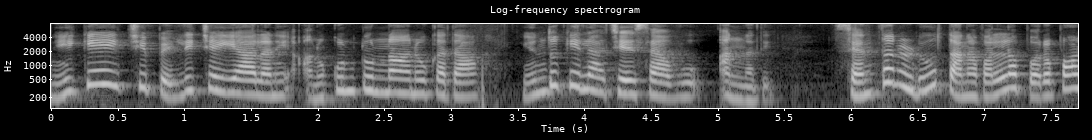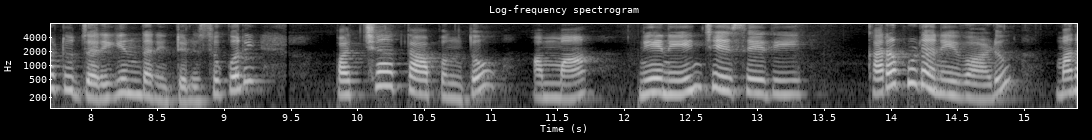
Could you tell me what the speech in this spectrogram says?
నీకే ఇచ్చి పెళ్ళి చెయ్యాలని అనుకుంటున్నాను కదా ఎందుకిలా చేశావు అన్నది. శంతనుడు తన వల్ల పొరపాటు జరిగిందని తెలుసుకొని పశ్చాత్తాపంతో అమ్మా నేనేం చేసేది? కరపుడనేవాడు మన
